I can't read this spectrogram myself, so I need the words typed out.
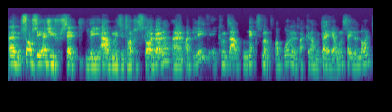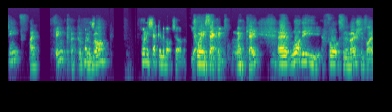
Um, so obviously, as you've said, the album is entitled Skyburner. Um, I believe it comes out next month. I want to. I could have a date here. I want to say the nineteenth. I think I could be wrong. twenty second of October. Yeah. Twenty second. Okay. Uh, what are the thoughts and emotions like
